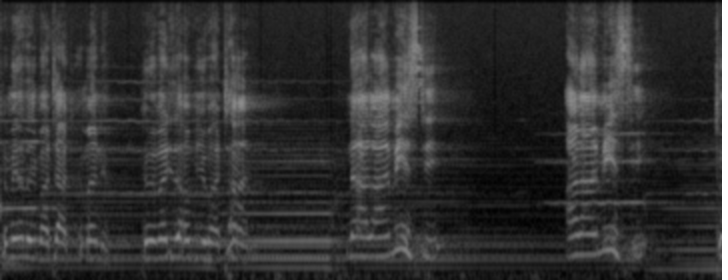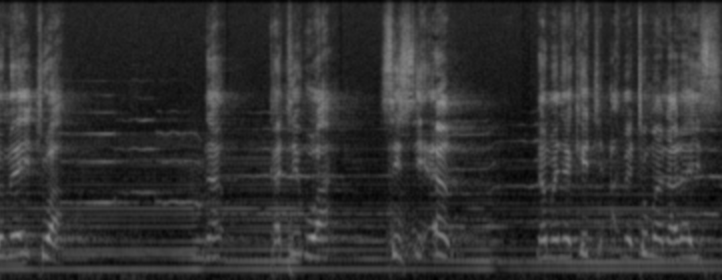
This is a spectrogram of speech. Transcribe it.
tumeanza, Jumatatu, Jumanne tumemaliza Jumatano na Alhamisi, Alhamisi tumeitwa na katibu wa CCM na mwenyekiti ametuma na rais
